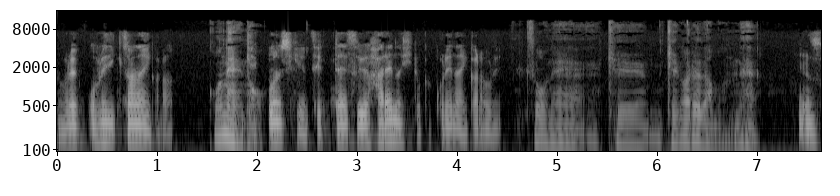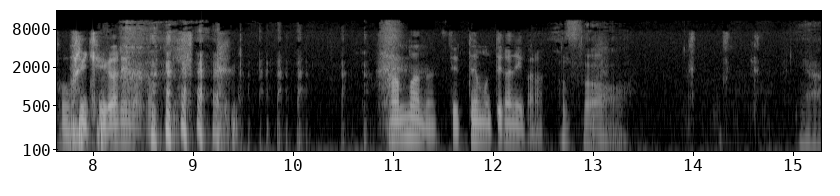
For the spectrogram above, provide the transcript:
俺、俺行かないから。結来ねえの？婚式絶対そういう晴れの日とか来れないから俺。そうねけ汚れだもんねうんそう俺、汚れだから。3万なんて絶対持ってかねえから。そういや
